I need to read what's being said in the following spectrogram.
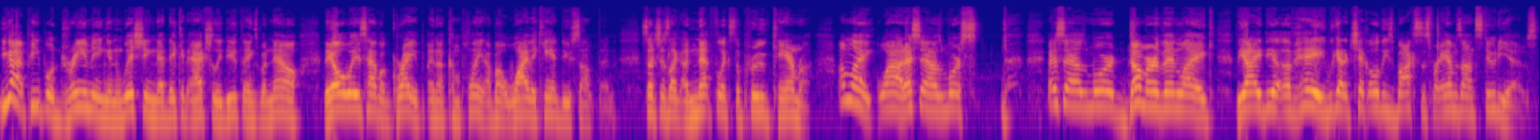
You got people dreaming and wishing that they could actually do things, but now they always have a gripe and a complaint about why they can't do something, such as like a Netflix approved camera. I'm like, wow, that sounds more. that sounds more dumber than like the idea of hey, we got to check all these boxes for Amazon Studios.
